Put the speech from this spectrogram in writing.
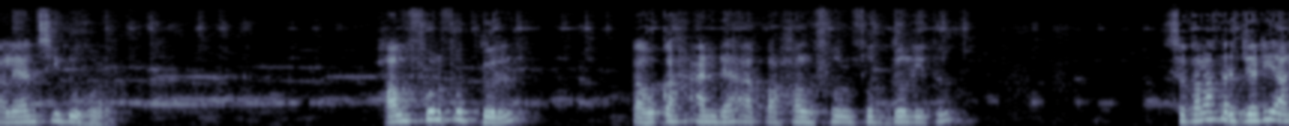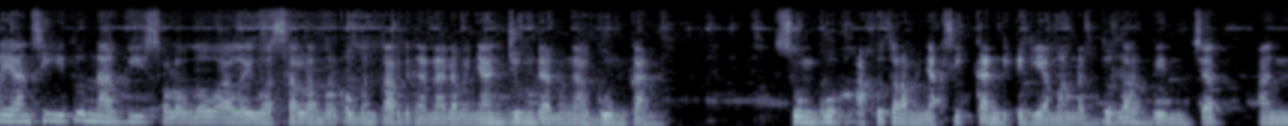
Aliansi Duhur Halful Fuddul, tahukah Anda apa Halful Fuddul itu? Setelah terjadi aliansi itu, Nabi Shallallahu Alaihi Wasallam berkomentar dengan nada menyanjung dan mengagumkan. Sungguh aku telah menyaksikan di kediaman Abdullah bin Jad'an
